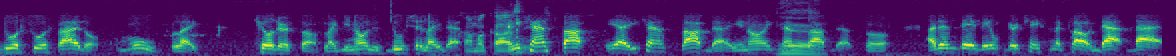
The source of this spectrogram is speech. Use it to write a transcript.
do a suicidal move, like kill themselves, like you know, just do shit like that. Kamikaze. And you can't stop. Yeah, you can't stop that. You know, you can't Yeah. stop that. So at the end of the day, they they're chasing the clout that bad,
